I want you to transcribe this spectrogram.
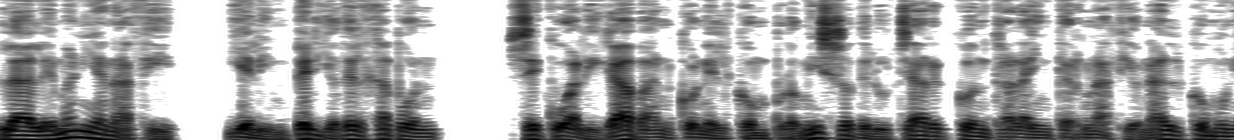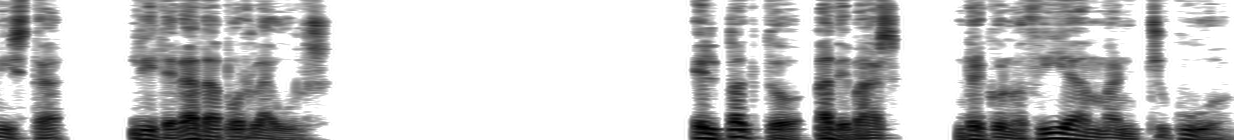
la Alemania nazi y el Imperio del Japón se coaligaban con el compromiso de luchar contra la Internacional Comunista, liderada por la URSS. El pacto, además, reconocía a Manchukuo,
